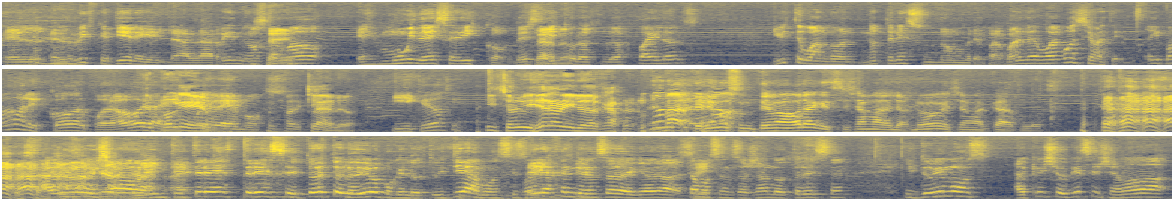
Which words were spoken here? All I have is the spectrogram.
el, el riff que tiene, la, la ritmo Sí. armado, es muy de ese disco, de ese Claro. disco los, los Pilots. Y viste cuando no tenés un nombre para ponerle, ¿cómo se llama? este? Y pongámosle core por ahora ¿Por y después vemos. Claro. Y quedó así. Y se olvidaron y lo dejaron. Más, tenemos un tema ahora que se llama de los nuevos que se llama Carlos. Hay uno que se llama 23, 13, todo esto lo digo porque lo tuiteamos, y por ahí Sí, la gente sí. no sabe de qué hablaba. Estamos Sí. ensayando 13 y tuvimos aquello que se llamaba.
